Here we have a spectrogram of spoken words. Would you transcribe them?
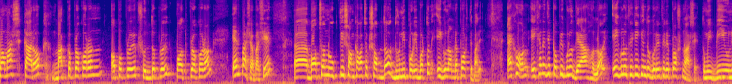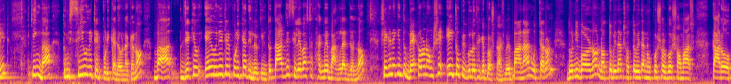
সমাস, কারক, বাক্য প্রকরণ, অপপ্রয়োগ, শুদ্ধ প্রয়োগ, পদ প্রকরণ এর পাশাপাশি বচন, উক্তি, সংখ্যাবাচক শব্দ, ধ্বনি পরিবর্তন এগুলো আমরা পড়তে পারি। এখন এখানে যে টপিকগুলো দেয়া হলো, এগুলো থেকে কিন্তু ঘুরে ফিরে প্রশ্ন আসে। তুমি বি ইউনিট কিংবা তুমি সি ইউনিটের পরীক্ষা দাও না কেন? বা যে কেউ এ ইউনিটের পরীক্ষা দিলেও কিন্তু তার যে সিলেবাসটা থাকবে বাংলার জন্য, সেখানে কিন্তু ব্যাকরণ অংশে এই টপিকগুলো থেকে প্রশ্ন আসবে। বানান, উচ্চারণ ধ্বনিবর্ণ নত্যবিধান সত্যবিধান, উপসর্গ, সমাস, কারক,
